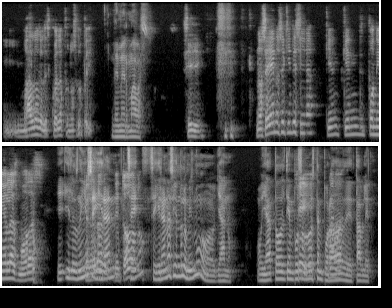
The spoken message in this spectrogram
y malo de la escuela, pues no se lo pedí. Le mermabas. Sí. No sé, no sé quién decía, quién, quién ponía las modas. ¿Y, y los niños Pero seguirán, de- de todo, se- ¿no? seguirán haciendo lo mismo o ya no? ¿O ya todo el tiempo Sí, solo es temporada bueno. de tablet?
